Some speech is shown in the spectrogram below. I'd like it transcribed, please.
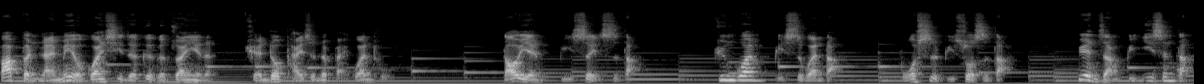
把本来没有关系的各个专业呢，全都排成了百官图。导演比摄影师大，军官比士官大，博士比硕士大，院长比医生大，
